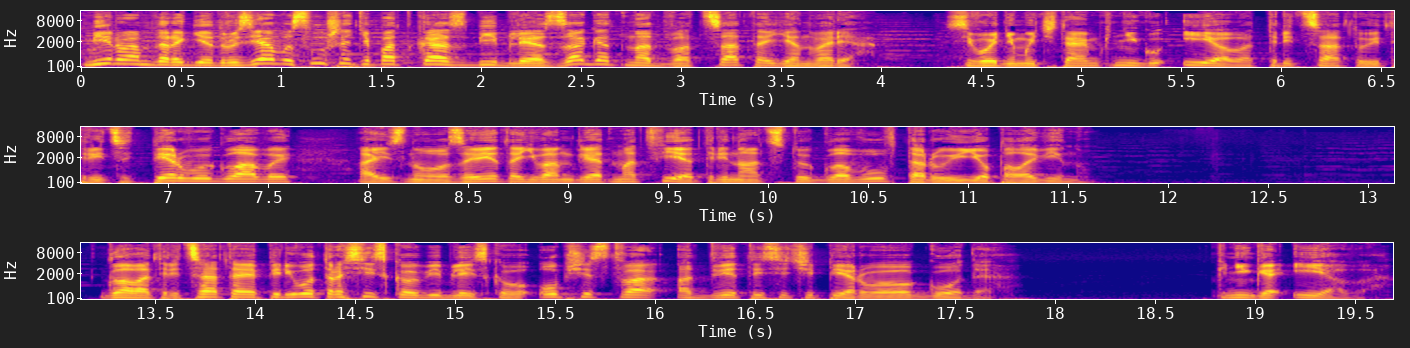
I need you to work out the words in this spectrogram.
Мир вам, дорогие друзья! Вы слушаете подкаст «Библия за год» на 20 января. Сегодня мы читаем книгу Иова, 30 и 31 главы, а из Нового Завета Евангелие от Матфея, 13 главу, вторую ее половину. Глава 30, перевод Российского библейского общества от 2001 года. Книга Иова.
